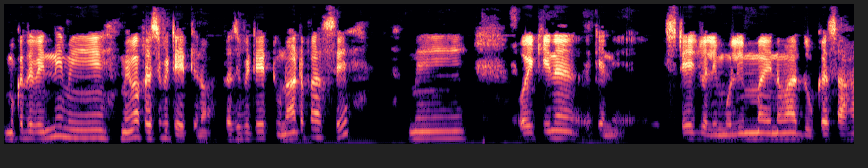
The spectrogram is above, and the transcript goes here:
මොකද වෙන්නේ මේ මෙම ප්‍රසිපිටේට් වෙනවා ප්‍රසිපිටේට් වුණාට පස්සේ මේ ඔය කියන කැන්නේ ස්ටේජ් වලින් මුලින්ම එනවා දුක සහ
